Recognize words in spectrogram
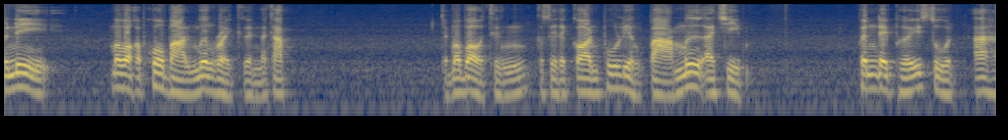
มื่อนี้มาบอกกับโคบานเมืองร่อยเกินนะครับ จะมาบอกถึงเกษตรกรผู้เลี้ยงปลามืออาชีพเพิ่นได้เผยสูตรอาห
